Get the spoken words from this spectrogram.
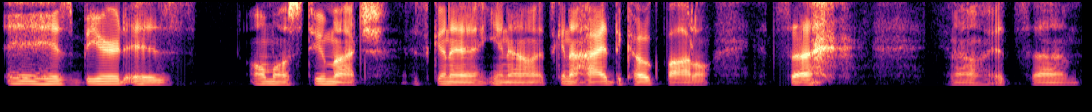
his beard is almost too much. It's gonna, you know, it's gonna hide the Coke bottle. It's, uh, you know, it's um,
